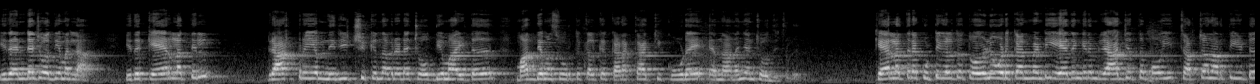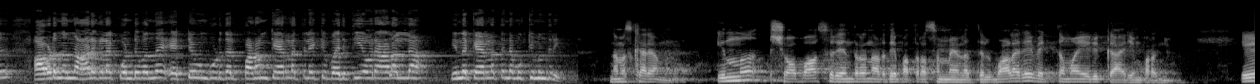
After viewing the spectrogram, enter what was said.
ഇതെന്റെ ചോദ്യമല്ല. ഇത് കേരളത്തിൽ രാഷ്ട്രീയം നിരീക്ഷിക്കുന്നവരുടെ ചോദ്യമായിട്ട് മാധ്യമ സുഹൃത്തുക്കൾക്ക് കണക്കാക്കി കൂടെ എന്നാണ് ഞാൻ ചോദിച്ചത്. കേരളത്തിലെ കുട്ടികൾക്ക് തൊഴിൽ കൊടുക്കാൻ വേണ്ടി ഏതെങ്കിലും രാജ്യത്ത് പോയി ചർച്ച നടത്തിയിട്ട് അവിടെ നിന്ന് ആളുകളെ കൊണ്ടുവന്ന് ഏറ്റവും കൂടുതൽ പണം കേരളത്തിലേക്ക് വരുത്തിയ ഒരാളല്ല ഇന്ന് കേരളത്തിന്റെ മുഖ്യമന്ത്രി. നമസ്കാരം. ഇന്ന് ശോഭാ സുരേന്ദ്രൻ നടത്തിയ പത്രസമ്മേളനത്തിൽ വളരെ വ്യക്തമായ ഒരു കാര്യം പറഞ്ഞു. A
